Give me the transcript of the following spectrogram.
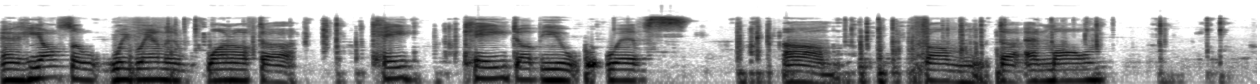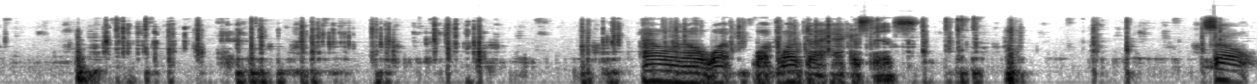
And he also rebranded one of the K KW lifts um from the Edmond I don't know what what what the heck is this. So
